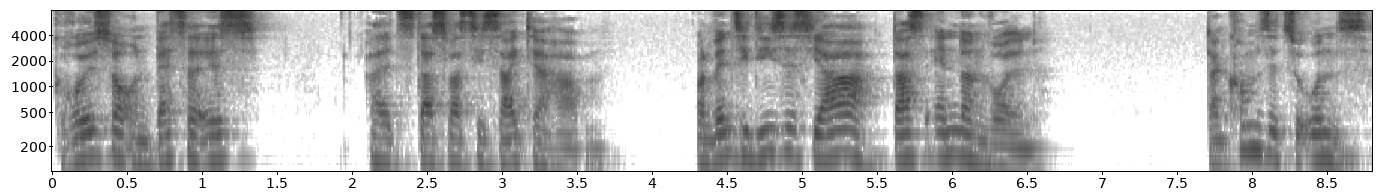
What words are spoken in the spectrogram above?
größer und besser ist als das, was Sie seither haben. Und wenn Sie dieses Jahr das ändern wollen, dann kommen Sie zu uns.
